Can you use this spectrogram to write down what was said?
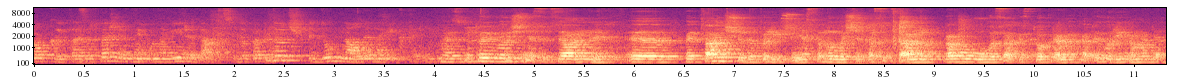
роки та затверджений у новій редакції. Доповідач Піддубна Олена Вікторівна. З метою вирішення соціальних е, питань щодо поліпшення становища та соціально-правового захисту окремих категорій громадян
